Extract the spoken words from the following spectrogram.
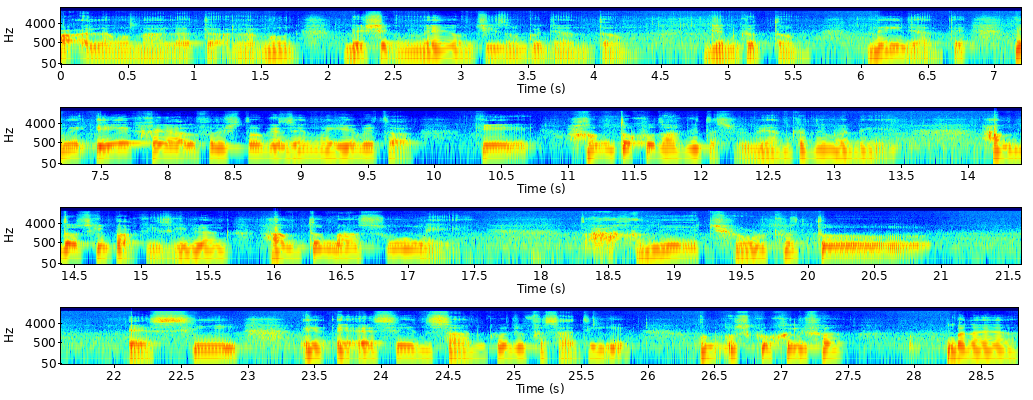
अलमून बेशक मैं उन चीज़ों को जानता हूँ जिनको तुम नहीं जानते। यानी एक ख्याल फरिश्तों के जहन में ये भी था कि हम तो खुदा की तस्वीर बयान करने वाली हैं। हम तो उसकी पाकिजगी बयान, हम तो मासूम हैं। तो हमें छोड़कर तो ऐसी ऐसे इंसान को जो फसादी है, उन, उसको खलीफा बनाया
